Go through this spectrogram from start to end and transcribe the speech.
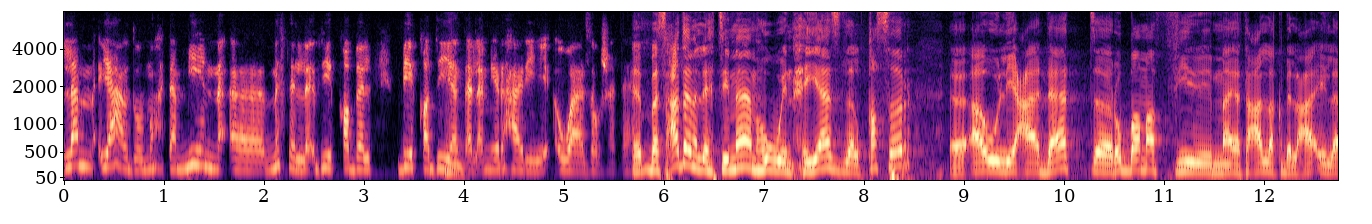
لم يعدوا مهتمين مثل ذي قبل بقضية. الأمير هاري وزوجته. بس عدم الاهتمام هو انحياز للقصر أو لعادات ربما فيما يتعلق بالعائلة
